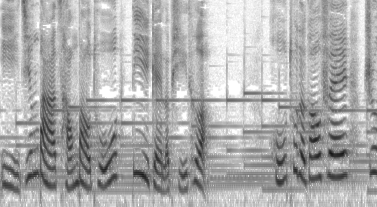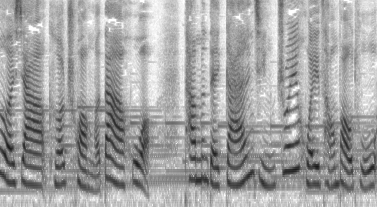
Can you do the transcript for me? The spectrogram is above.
已经把藏宝图递给了皮特。糊涂的高飞这下可闯了大祸，他们得赶紧追回藏宝图。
